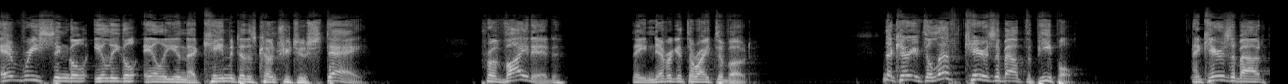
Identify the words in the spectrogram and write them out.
every single illegal alien that came into this country to stay, provided they never get the right to vote. Now, Carrie, if the left cares about the people and cares about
